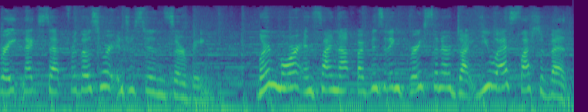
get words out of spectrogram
great next step for those who are interested in serving. Learn more and sign up by visiting gracecenter.us slash events.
